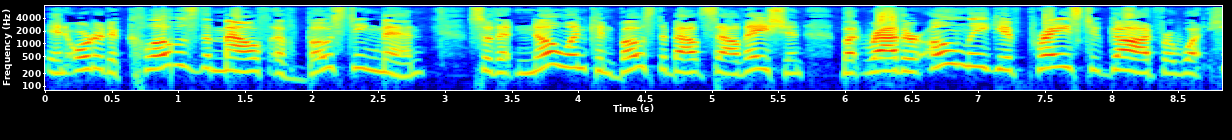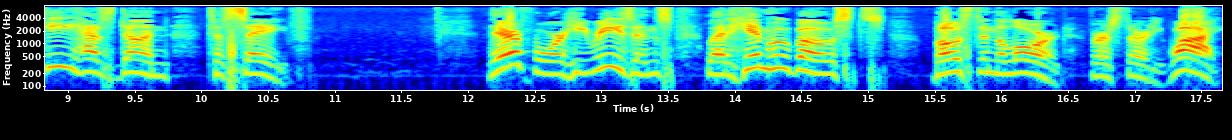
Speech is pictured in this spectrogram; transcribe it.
in order to close the mouth of boasting men so that no one can boast about salvation, but rather only give praise to God for what He has done to save. Therefore, he reasons, let him who boasts Boast in the Lord. Verse 30. Why?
